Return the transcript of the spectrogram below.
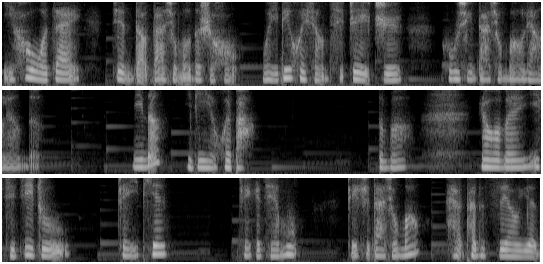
以后我在见到大熊猫的时候，我一定会想起这只功勋大熊猫凉凉的。你呢？一定也会吧？那么。让我们一起记住这一天，这个节目，这只大熊猫，还有它的饲养员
